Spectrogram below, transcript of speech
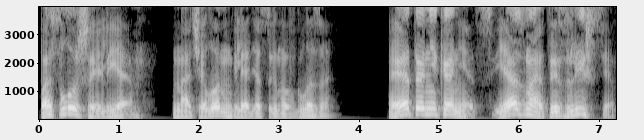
«Послушай, Илья, — начал он, глядя сыну в глаза. «Это не конец. Я знаю, ты злишься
